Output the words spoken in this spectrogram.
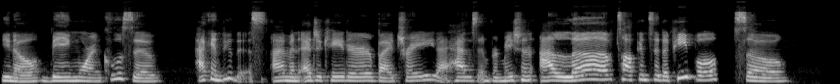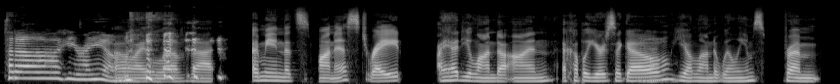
you know, being more inclusive, I can do this. I'm an educator by trade. I have this information. I love talking to the people. So, ta da, here I am. Oh, I love that. I mean, that's honest, right? I had Yolanda on a couple years ago, yeah. Yolanda Williams from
